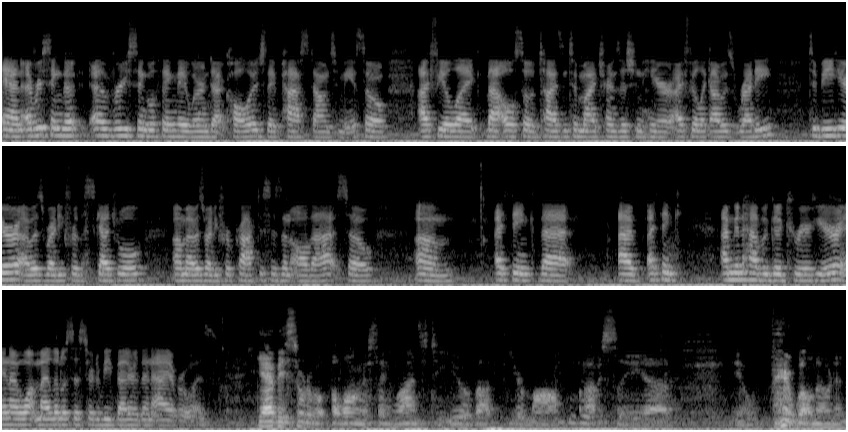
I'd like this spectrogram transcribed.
And every single every single thing they learned at college, they passed down to me. So I feel like that also ties into my transition here. I feel like I was ready to be here. I was ready for the schedule. Um, I was ready for practices and all that. So um, I think that I, I think I'm going to have a good career here, and I want my little sister to be better than I ever was. Gabbie, sort of along the same lines to you about your mom. Mhm. Obviously, uh, you know, very well known in,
